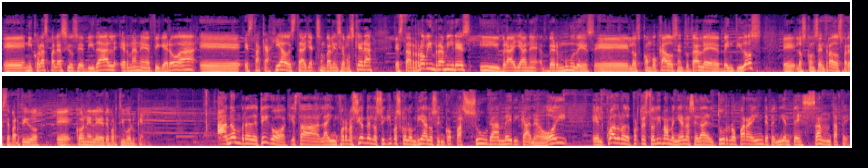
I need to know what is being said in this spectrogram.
eh, Nicolás Palacios eh, Vidal, Hernán eh, Figueroa, eh, está Cajiado, está Jackson Valencia Mosquera, está Robin Ramírez y Brian Bermúdez. Los convocados en total eh, 22, eh, los concentrados para este partido con el Deportivo Luqueño. A nombre de Tigo, aquí está la información de los equipos colombianos en Copa Suramericana. Hoy el cuadro Deportes Tolima, mañana será el turno para Independiente Santa Fe.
